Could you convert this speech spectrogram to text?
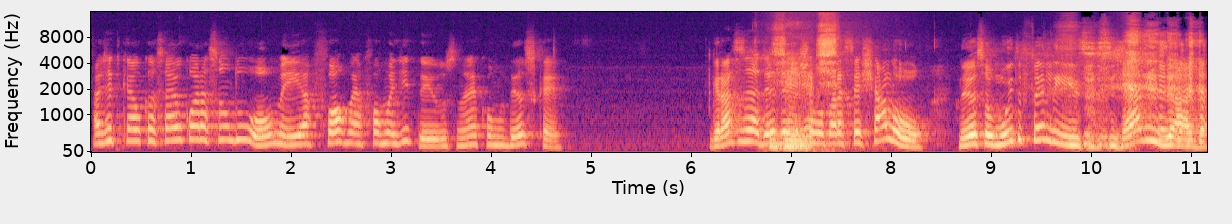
a gente quer alcançar o coração do homem e a forma é a forma de Deus, né? Como Deus quer. Graças a Deus, Gente. Deus me chamou para ser Shalom. Né? Eu sou muito feliz, assim, realizada.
